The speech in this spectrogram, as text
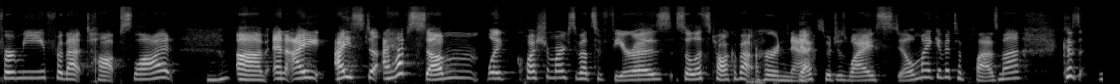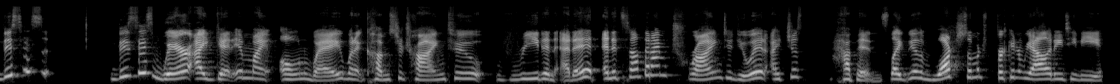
for me for that top slot. Mhm. Um and I I still I have some like question marks about Sapphira's. So let's talk about her next, which is why I still might give it to Plasma cuz this is this is where I get in my own way when it comes to trying to read and edit. And it's not that I'm trying to do it. I just happens. Like we have watched so much freaking reality TV.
